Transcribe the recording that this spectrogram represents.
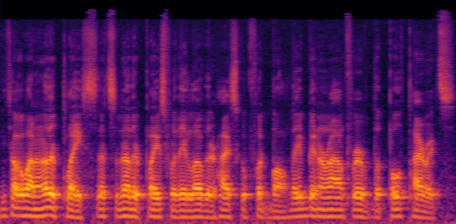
You talk about another place. That's another place where they love their high school football. They've been around for both Pirates.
